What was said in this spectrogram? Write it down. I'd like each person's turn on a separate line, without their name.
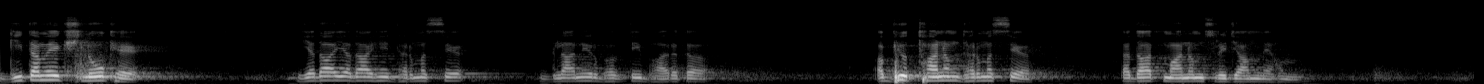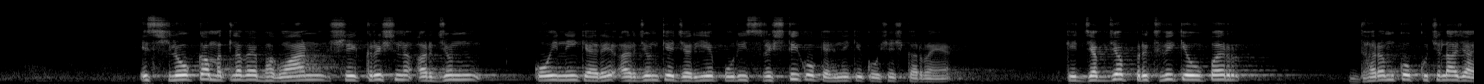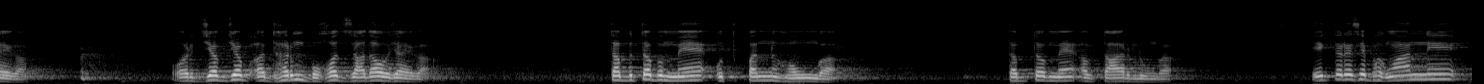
गीता में एक श्लोक है, यदा यदा ही धर्मस्य ग्लानिर्भवति भारत। अभ्युत्थानम धर्मस्य तदात्मानम सृजाम्य हम इस श्लोक का मतलब है, भगवान श्री कृष्ण अर्जुन कोई नहीं कह रहे, अर्जुन के ज़रिए पूरी सृष्टि को कहने की कोशिश कर रहे हैं कि जब जब पृथ्वी के ऊपर धर्म को कुचला जाएगा और जब जब अधर्म बहुत ज़्यादा हो जाएगा, तब तब मैं उत्पन्न होऊँगा, तब तब मैं अवतार लूँगा। एक तरह से भगवान ने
